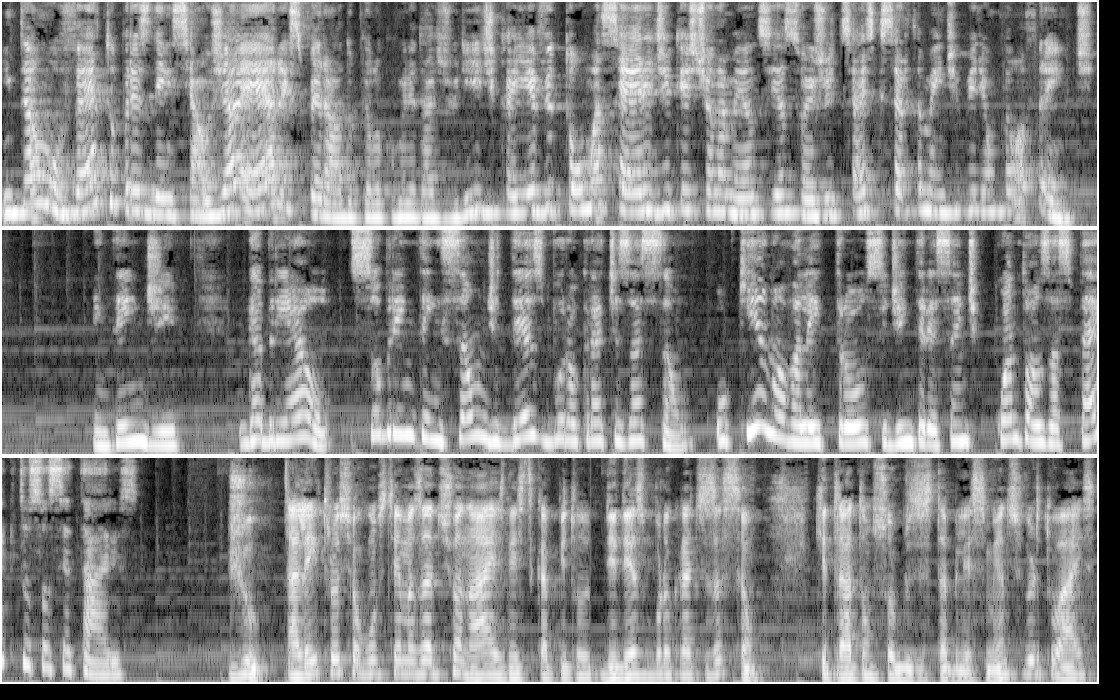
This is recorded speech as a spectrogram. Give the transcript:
Então, o veto presidencial já era esperado pela comunidade jurídica e evitou uma série de questionamentos e ações judiciais que certamente viriam pela frente. Entendi. Gabriel, sobre a intenção de desburocratização, o que a nova lei trouxe de interessante quanto aos aspectos societários? Ju, a lei trouxe alguns temas adicionais neste capítulo de desburocratização, que tratam sobre os estabelecimentos virtuais,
